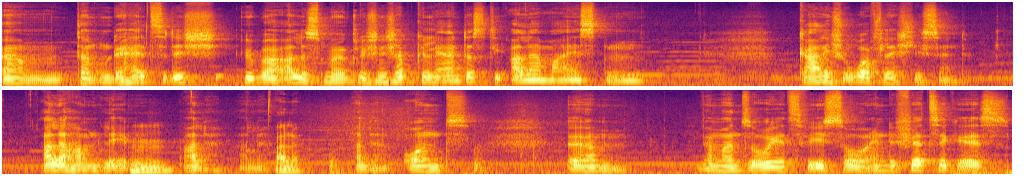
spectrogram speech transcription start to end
ähm, dann unterhältst du dich über alles Mögliche. Und ich habe gelernt, dass die allermeisten gar nicht oberflächlich sind. Alle haben ein Leben. Alle, alle, Alle. alle. Und ähm, wenn man so jetzt wie ich so Ende 40 ist,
